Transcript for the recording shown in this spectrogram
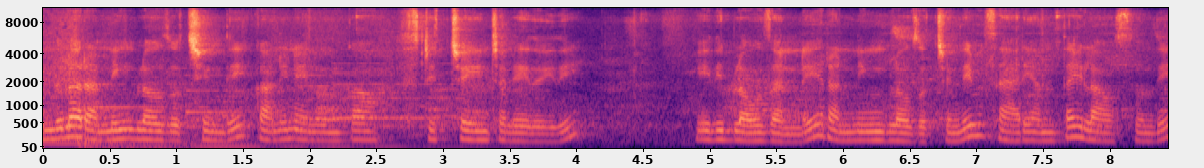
ఇందులో రన్నింగ్ బ్లౌజ్ వచ్చింది కానీ నేను ఇంకా స్టిచ్ చేయించలేదు ఇది. ఇది బ్లౌజ్ అండి రన్నింగ్ బ్లౌజ్ వచ్చింది. శారీ అంతా ఇలా వస్తుంది.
